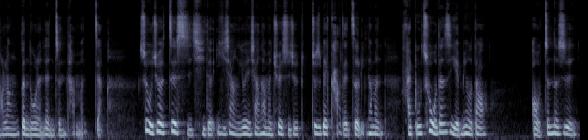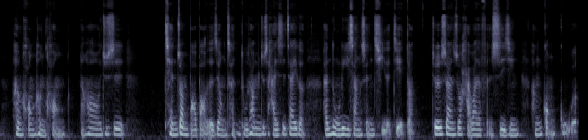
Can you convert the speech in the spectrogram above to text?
然后让更多人认证他们这样。所以我觉得这时期的意象有点像他们确实就就是被卡在这里，他们还不错，但是也没有到哦，真的是很红很红，然后就是钱赚饱饱的这种程度，他们就是还是在一个很努力上升期的阶段。就是虽然说海外的粉丝已经很巩固了，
